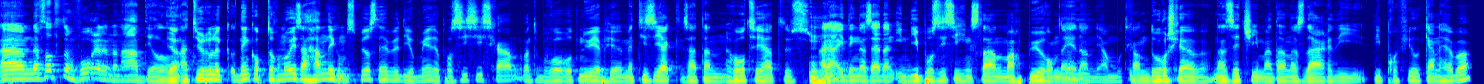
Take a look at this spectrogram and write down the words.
Ehm, dat is altijd een voordeel en een nadeel. Ja. Natuurlijk, ik denk op toernooi is het handig om speels te hebben die op meerdere posities gaan. Want bijvoorbeeld nu heb je met Tiziak, ze had dan rood gehad. Dus Mhm. ah ja, ik denk dat zij dan in die positie ging staan, maar puur omdat je dan ja, moet gaan doorschuiven. Dan zet je iemand anders daar die die profiel kan hebben.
